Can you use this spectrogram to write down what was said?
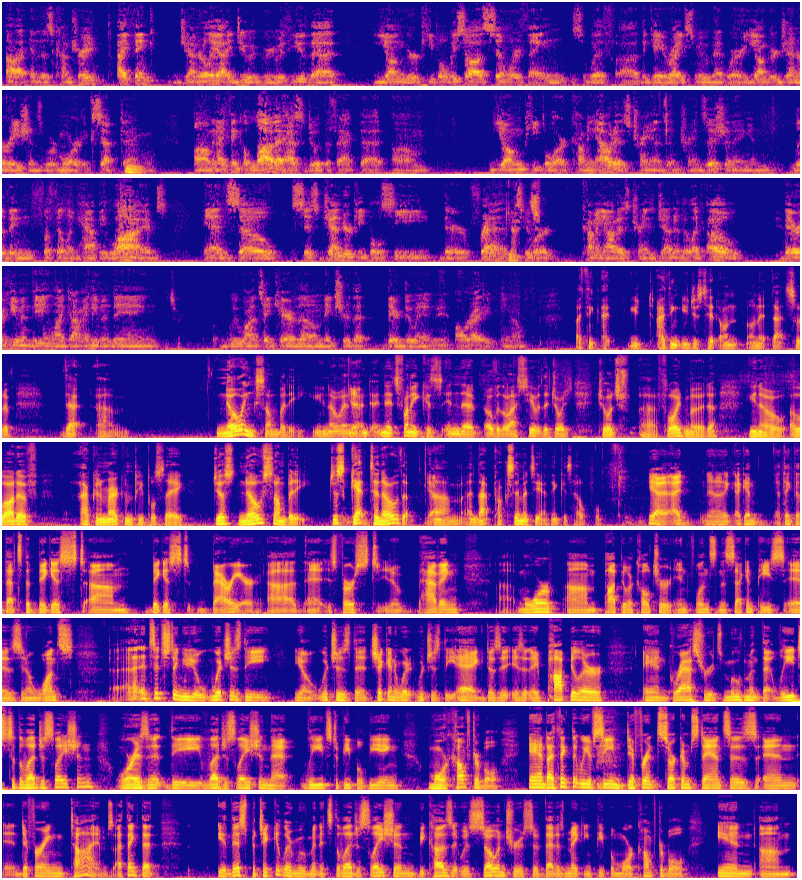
uh, in this country. I think generally I do agree with you that younger people. We saw similar things with uh, the gay rights movement, where younger generations were more accepting. Mm. Um, and I think a lot of that has to do with the fact that um, young people are coming out as trans and transitioning and living fulfilling, happy lives. And so cisgender people see their friends who are coming out as transgender. They're like, oh, they're a human being like I'm a human being. Right. We want to take care of them, make sure that they're doing all right. You know. I think I, you. I think you just hit on on it. That sort of that um, knowing somebody, you know, and, yeah. and, and, it's funny because in the over the last year with the George George uh, Floyd murder, you know, a lot of African American people say just know somebody, just get to know them, yeah. um, and that proximity I think is helpful. Yeah, I, again, I think that that's the biggest um, biggest barrier uh, is first, you know, having. Uh, more um, popular culture influence, and the second piece is you know once it's interesting. You know, which is the you know which is the chicken, which is the egg? Does it is it a popular and grassroots movement that leads to the legislation, or is it the legislation that leads to people being more comfortable? And I think that we have seen different circumstances and, and differing times. I think that in this particular movement, it's the legislation because it was so intrusive that is making people more comfortable in um,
